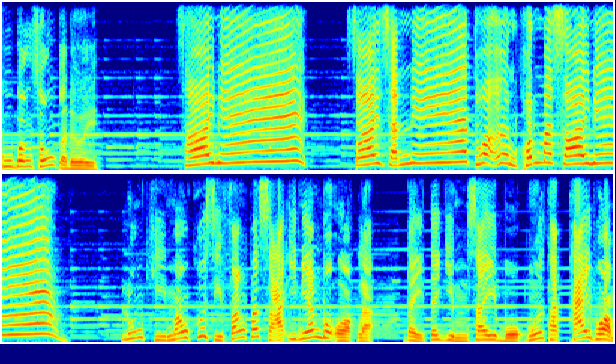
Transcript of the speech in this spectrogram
บูเบิงทรงก็เลยซอยแน่ซอยสันแน่ทั่วเอื่นคนมาซอยแน่ลุงขี่เมาคือสิฟังภาษาอีเนียนบ่ออกละได้แต่ยิ้มใส่โบกมือทักทายพร้อม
